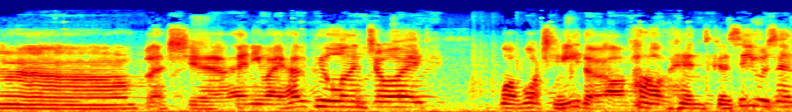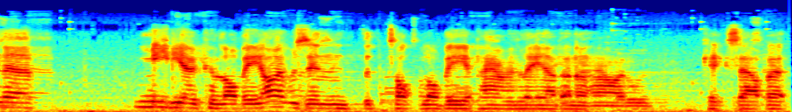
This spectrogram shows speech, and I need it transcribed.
Oh, bless you. Anyway, hope you all enjoyed, well, watching either of our events, because he was in a mediocre lobby. I was in the top lobby, apparently. I don't know how it all kicks out, but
